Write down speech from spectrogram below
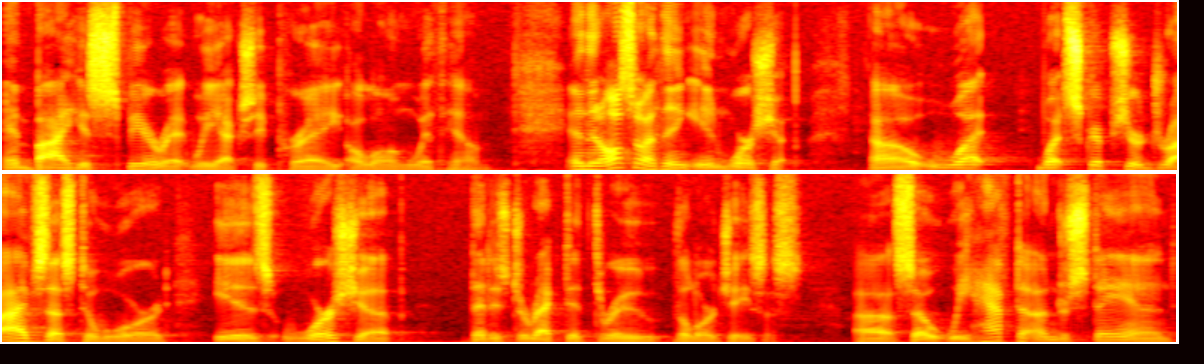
and by his Spirit, we actually pray along with him. And then also, I think in worship, uh, what, what Scripture drives us toward is worship that is directed through the Lord Jesus. Uh, so we have to understand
